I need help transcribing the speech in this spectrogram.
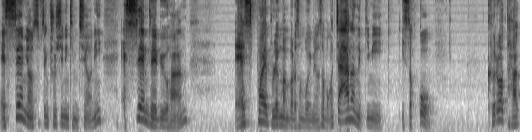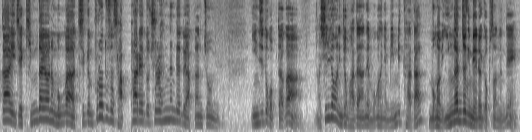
SM 연습생 출신인 김채연이 SM 데뷔한 에스파의 블랙맘바를 선보이면서 뭔가 짠한 느낌이 있었고 그러다가 이제 김다현은 뭔가 지금 프로듀서 48에도 출연했는데도 약간 좀 인지도가 없다가 실력은 인정받았는데 뭔가 그냥 밋밋하다? 뭔가 인간적인 매력이 없었는데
